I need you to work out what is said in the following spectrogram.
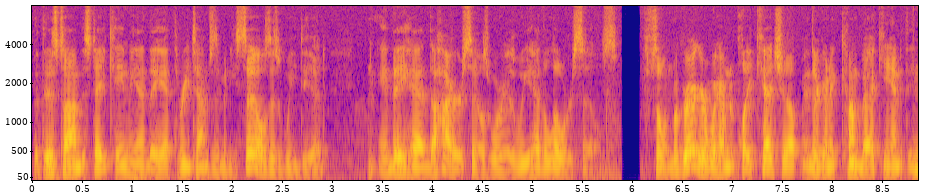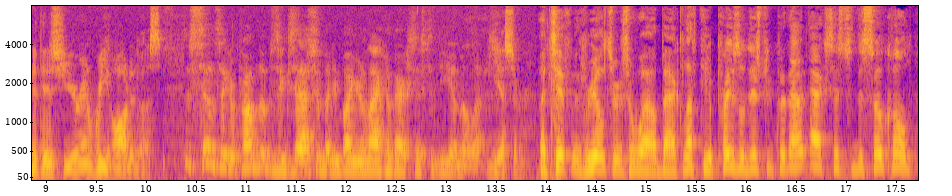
but this time, the state came in and they had three times as many sales as we did, and they had the higher sales, whereas we had the lower sales. So in McGregor, we're having to play catch up, and they're going to come back in at the end of this year and re-audit us. This sounds like a problem that was exacerbated by your lack of access to the MLS. Yes, sir. A tiff with realtors a while back left the appraisal district without access to the so called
